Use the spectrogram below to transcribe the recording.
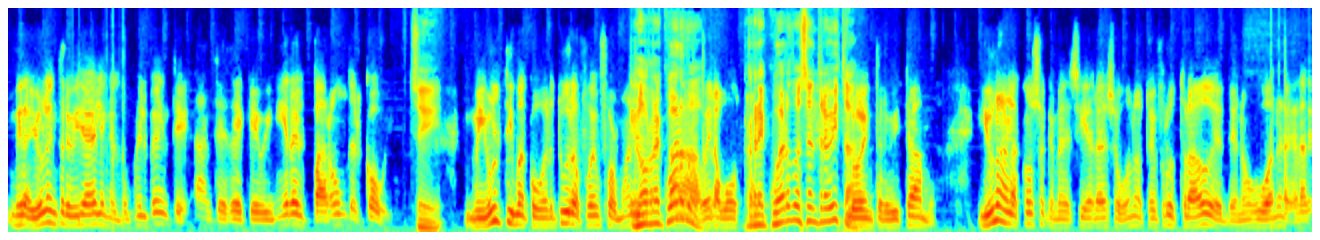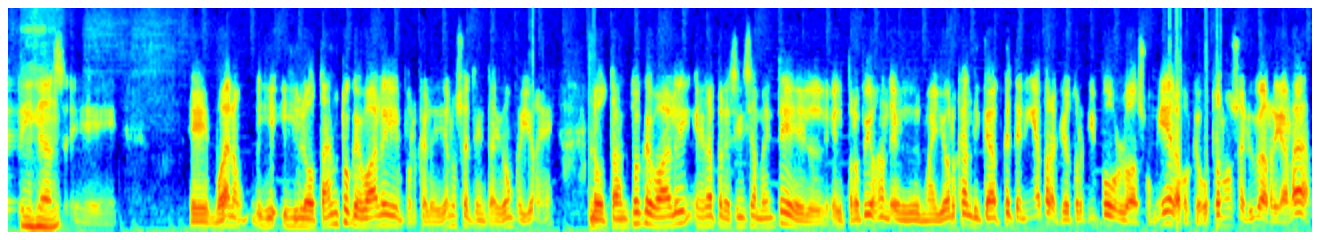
mira, yo lo entrevisté a él en el 2020 antes de que viniera el parón del COVID. Sí. Mi última cobertura fue en formal. Lo recuerdo. Recuerdo esa entrevista. Lo entrevistamos. Y una de las cosas que me decía era eso, bueno, estoy frustrado de, no jugar en las grandes ligas. eh, eh, bueno, y, lo tanto que vale, porque le dieron 72 millones, ¿eh? lo tanto que vale era precisamente el, propio, el mayor handicap que tenía para que otro equipo lo asumiera, porque esto no se lo iba a regalar,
